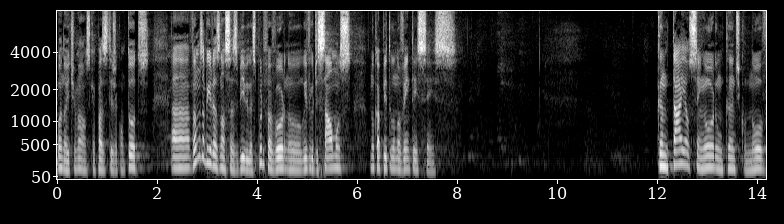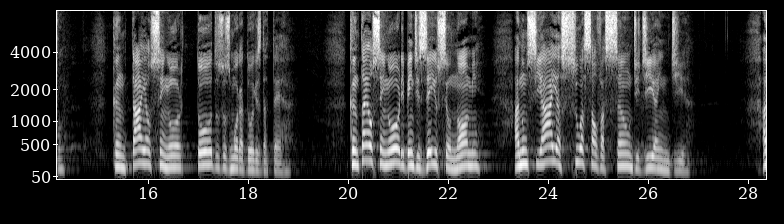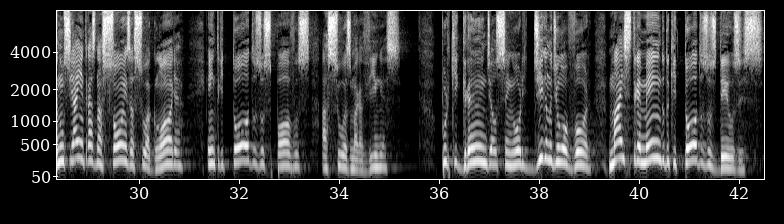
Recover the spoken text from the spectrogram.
Boa noite, irmãos. Que a paz esteja com todos. Uh, vamos abrir as nossas Bíblias, por favor, no livro de Salmos, no capítulo 96. Cantai ao Senhor um cântico novo, cantai ao Senhor todos os moradores da terra. Cantai ao Senhor e bendizei o seu nome, anunciai a sua salvação de dia em dia. Anunciai entre as nações a sua glória, entre todos os povos as suas maravilhas. Porque grande é o Senhor e digno de um louvor, mais tremendo do que todos os deuses.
